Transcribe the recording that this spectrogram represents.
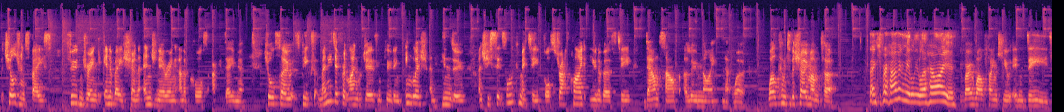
the children's space, food and drink, innovation, engineering, and of course, academia. She also speaks many different languages, including English and Hindi, and she sits on the committee for Strathclyde University Down South Alumni Network. Welcome to the show, Mamta. Thank you for having me, Leela. How are you? Very well, thank you indeed.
